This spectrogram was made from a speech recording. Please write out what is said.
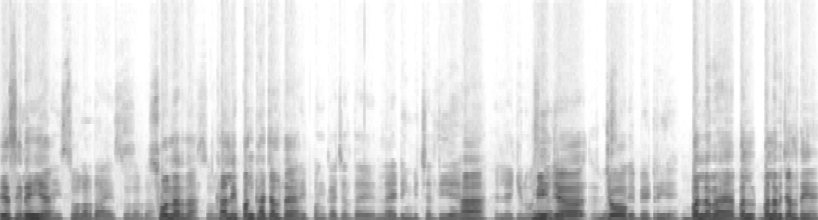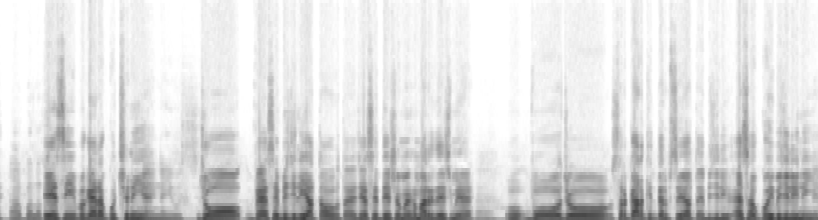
ਏਸੀ ਨਹੀਂ ਹੈ नहीं सोलर दा है सोलर दा ਸੋਲਰ ਦਾ Solar ਖਾਲੀ ਪੰਖਾ ਚੱਲਦਾ ਹੈ सारी पंखा चलता है लाइटिंग भी चलती है हाँ लेकिन मीन्स उसके लिए, जो उसके लिए बैटरी है बल्ब है बल, बल्ब चलते हैं हाँ बल्ब एसी वगैरह कुछ नहीं है नहीं नहीं उस जो वैसे बिजली आता होता है जैसे देशों में हमारे देश में है हाँ। वो, वो जो सरकार की तरफ से आता है बिजली ऐसा कोई बिजली नहीं है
